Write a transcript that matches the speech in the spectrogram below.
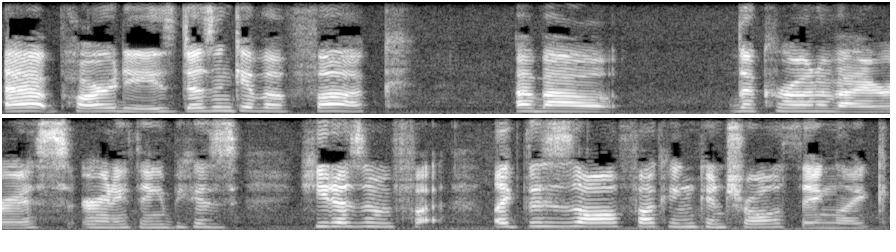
at parties, doesn't give a fuck about the coronavirus or anything because he doesn't like this is all fucking control thing like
